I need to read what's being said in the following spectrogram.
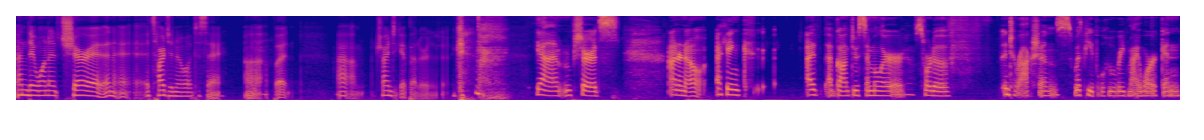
and they want to share it, and it, it's hard to know what to say. Uh, but I'm trying to get better. at it. yeah, I'm sure it's. I don't know. I think I've I've gone through similar sort of interactions with people who read my work, and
